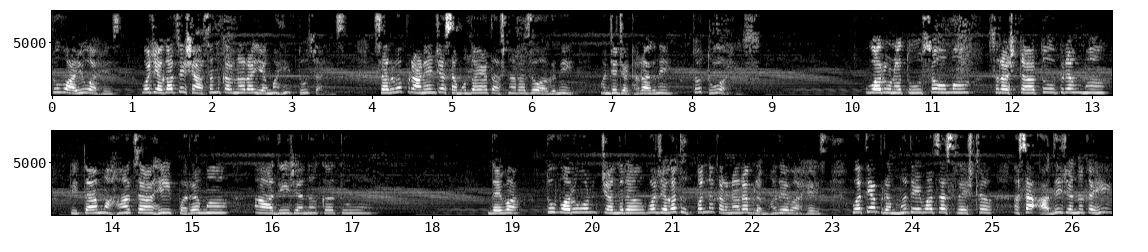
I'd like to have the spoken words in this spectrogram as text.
तू वायू आहेस. व जगाचे शासन करणारा यमही तूच आहेस. सर्व प्राण्यांच्या समुदायात असणारा जो अग्नी म्हणजे जठराग्नी तो तू आहेस. वरुण तू सोम स्रष्टा तू ब्रह्म पिता महाचाही परम आदी जनक तू. देवा तू वरुण चंद्र व जगत उत्पन्न करणारा ब्रह्मदेव आहेस व त्या ब्रह्मदेवाचा श्रेष्ठ असा आदिजनकही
